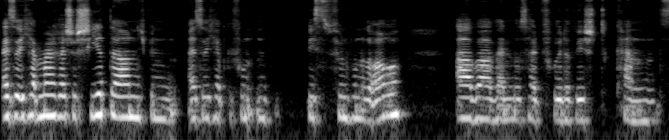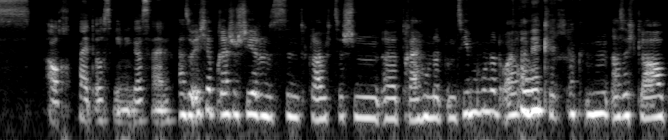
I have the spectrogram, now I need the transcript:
Also ich habe mal recherchiert da und ich bin, also ich habe gefunden bis 500 Euro. Aber wenn du es halt früh erwischt, kann es auch weitaus weniger sein. Also ich habe recherchiert und es sind, glaube ich, zwischen äh, 300 und 700 Euro. Ah, wirklich? Okay. Mhm, Also ich glaube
